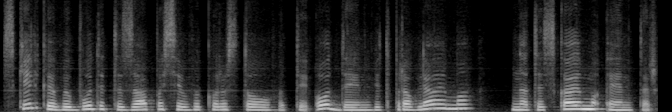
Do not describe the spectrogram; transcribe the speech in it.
Скільки ви будете записів використовувати? Один. Відправляємо, натискаємо Enter.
